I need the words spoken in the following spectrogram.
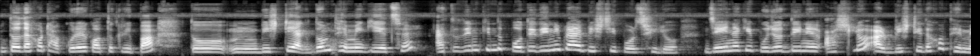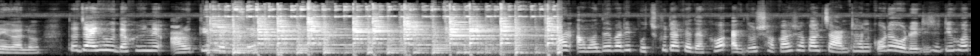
তো দেখো ঠাকুরের কত কৃপা, তো বৃষ্টি একদম থেমে গিয়েছে। এতদিন কিন্তু প্রতিদিনই প্রায় বৃষ্টি পড়ছিল, যেই নাকি পুজোর দিনে আসলো আর বৃষ্টি দেখো থেমে গেল। তো যাই হোক, দেখো এখানে আরতি হচ্ছে। আমাদের বাড়ির পুচকুটাকে দেখো, একদম সকাল সকাল চান টান করে ও রেডি টেডি হয়ে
